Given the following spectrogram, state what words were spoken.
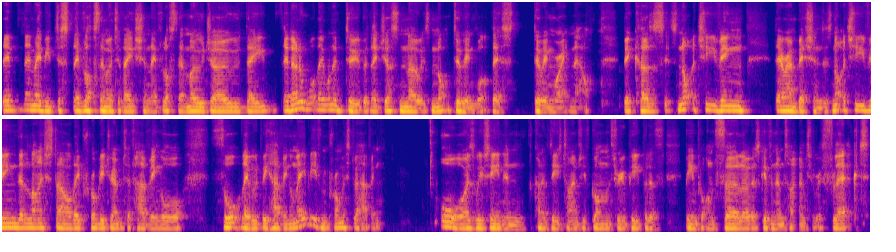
they they maybe just they've lost their motivation, they've lost their mojo. They they don't know what they want to do, but they just know it's not doing what they're doing right now because it's not achieving their ambitions. It's not achieving the lifestyle they probably dreamt of having or thought they would be having, or maybe even promised to having. Or as we've seen in kind of these times, we've gone through people have been put on furlough. It's given them time to reflect.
